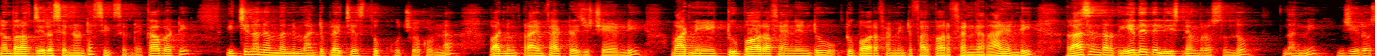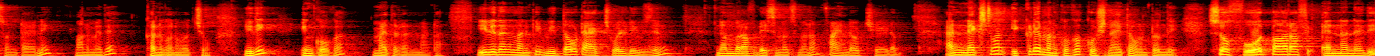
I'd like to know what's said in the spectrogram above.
నెంబర్ ఆఫ్ జీరోస్ ఎన్ని ఉంటాయి? సిక్స్ ఉంటాయి. కాబట్టి ఇచ్చిన నెంబర్ని మల్టిప్లై చేస్తూ కూర్చోకుండా వాటిని ప్రైమ్ ఫ్యాక్టరైజ్ చేయండి. వాటిని two power of n into two power of n into five power of ఎన్గా రాయండి. రాసిన తర్వాత ఏదైతే లీస్ట్ నెంబర్ వస్తుందో దాన్ని జీరోస్ ఉంటాయని మనం అయితే కనుగొనవచ్చు. ఇది ఇంకొక మెథడ్ అనమాట ఈ విధంగా మనకి without actual division number of decimals మనం ఫైండ్ అవుట్ చేయడం. అండ్ నెక్స్ట్ వన్ ఇక్కడే మనకు ఒక క్వశ్చన్ అయితే ఉంటుంది. So four power of n అనేది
